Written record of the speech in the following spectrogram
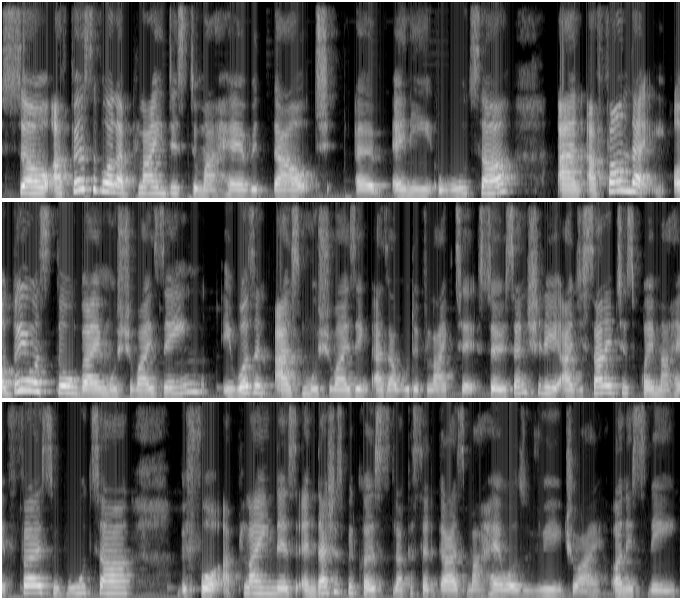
So I first of all applied this to my hair without um, any water and I found that although it was still very moisturizing it wasn't as moisturizing as I would have liked it. So essentially I decided to spray my hair first with water before applying this. And that's just because like I said guys my hair was really dry. Honestly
